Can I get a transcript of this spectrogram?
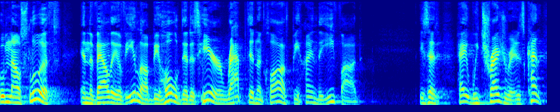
whom thou slewest in the valley of Elah, behold, it is here, wrapped in a cloth behind the ephod. He said, Hey, we treasure it. It's kind of,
